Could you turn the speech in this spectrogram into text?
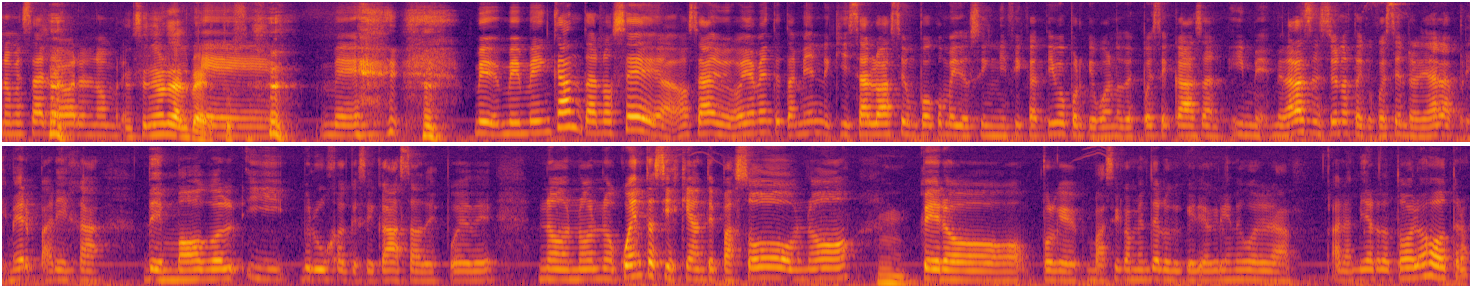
no me sale ahora el nombre. El señor de Alberto. Eh, me, me, me, encanta, no sé, o sea, obviamente también quizá lo hace un poco medio significativo porque bueno, después se casan y me, da la sensación hasta que fuese en realidad la primer pareja de mogul y bruja que se casa después de no no no cuenta si es que antes pasó o no, mm. pero porque básicamente lo que quería Grindelwald era a la mierda a todos los otros.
